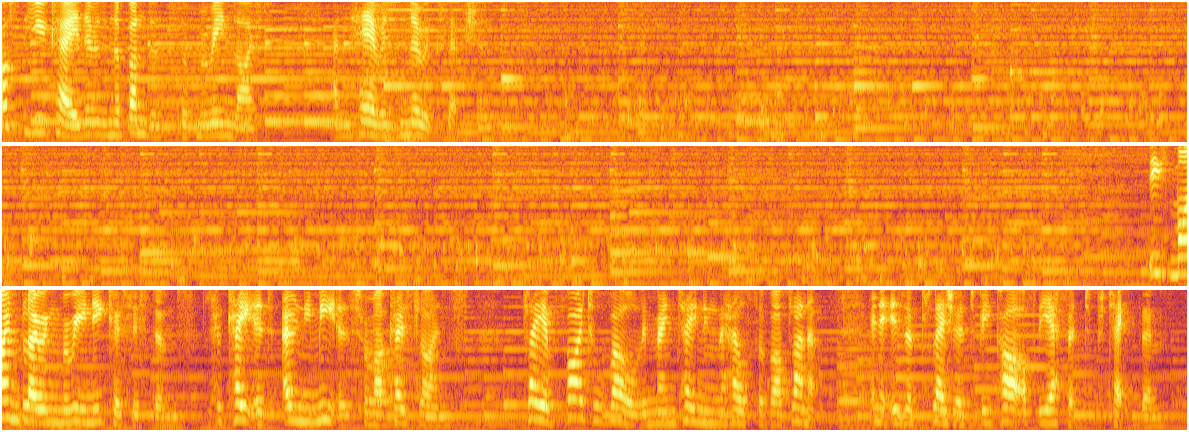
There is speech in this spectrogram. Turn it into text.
Across the UK, there is an abundance of marine life, and here is no exception. These mind blowing marine ecosystems, located only metres from our coastlines, play a vital role in maintaining the health of our planet, and it is a pleasure to be part of the effort to protect them.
